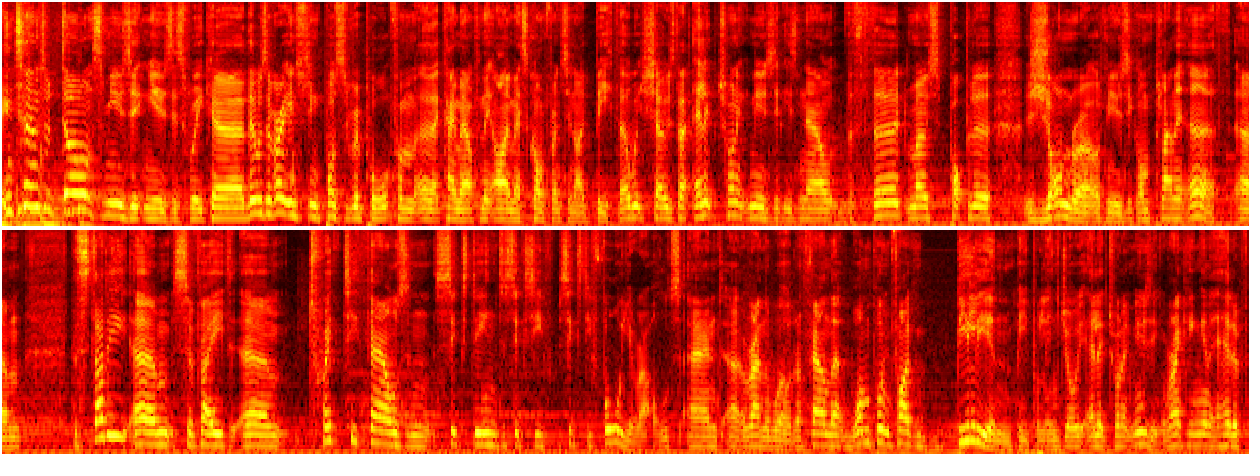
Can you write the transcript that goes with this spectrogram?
in terms of dance music news this week, uh, there was a very interesting positive report from uh, that came out from the IMS conference in Ibiza, which shows that electronic music is now the third most popular genre of music on planet Earth. Um, the study um, surveyed. Um, 20,000 16 to 60, 64 year olds and uh, around the world and found that 1.5 billion people enjoy electronic music ranking in ahead of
